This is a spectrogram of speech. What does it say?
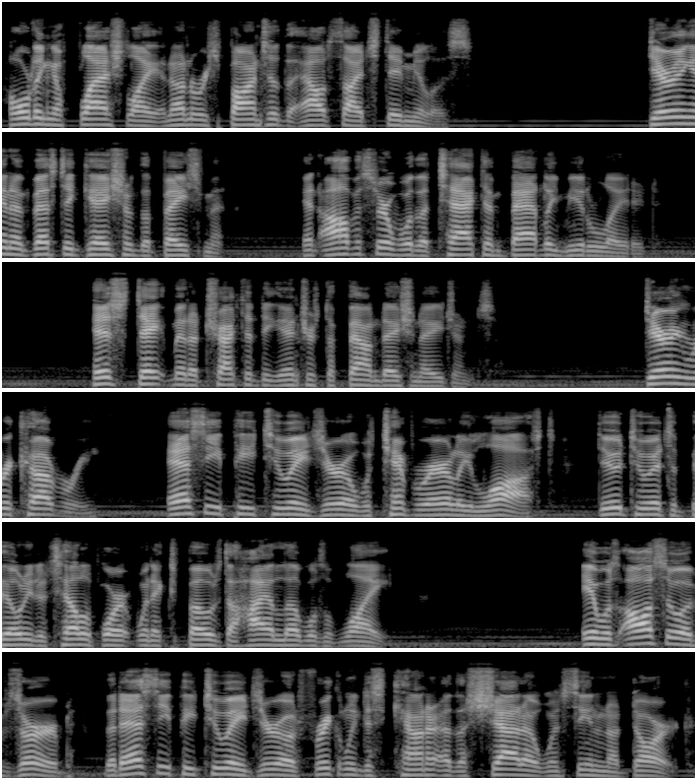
holding a flashlight and unresponsive to outside stimulus. During an investigation of the basement, an officer was attacked and badly mutilated. His statement attracted the interest of Foundation agents. During recovery, SCP-280 was temporarily lost due to its ability to teleport when exposed to high levels of light. It was also observed that SCP-280 is frequently discounted as a shadow when seen in the dark,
